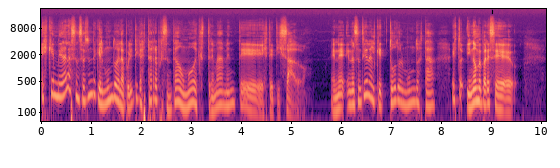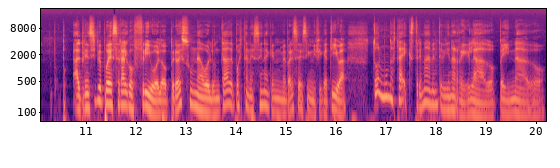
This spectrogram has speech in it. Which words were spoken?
es es que me da la sensación de que el mundo de la política está representado de un modo extremadamente estetizado. En e, el, sentido en el que todo el mundo está... Esto, y no me parece... Al principio puede ser algo frívolo, pero es una voluntad de puesta en escena que me parece significativa. Todo el mundo está extremadamente bien arreglado, peinado,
